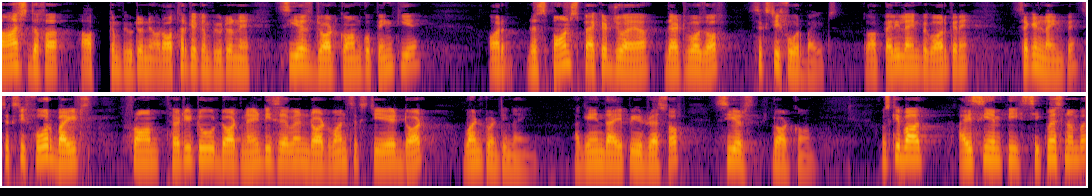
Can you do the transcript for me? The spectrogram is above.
پانچ دفعہ آپ کمپیوٹر نے اور آتھر کے کمپیوٹر نے سی ایس ڈاٹ کام کو پنک کیے اور رسپانس پیکٹ جو آیا that was of sixty four bytes تو آپ پہلی لائن پہ غور کریں سیکنڈ لائن پہ sixty four bytes from thirty two dot ninety seven dot one sixty eight dot one twenty nine again the I P address of Sears dot com اس کے بعد I C M P sequence number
